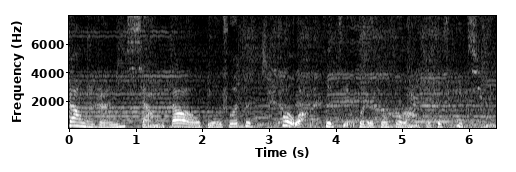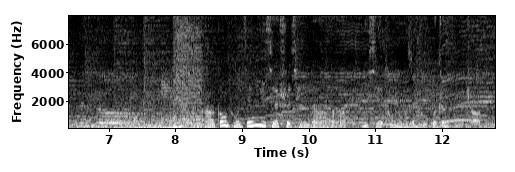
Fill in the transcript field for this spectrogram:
让人想到，比如说自己过往的自己，或者说过往和自己一起，呃，共同经历一些事情的一些同路人或者怎么着的。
